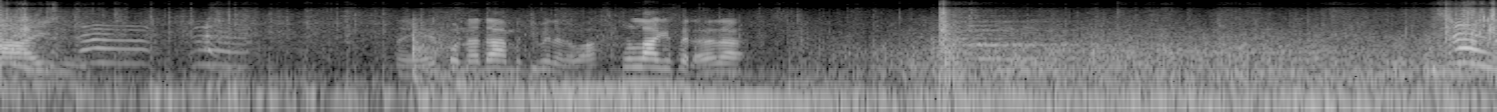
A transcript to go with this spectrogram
ตายหนึ่งไหนไอ้คนหน้าด้านเมื่อกี้ไปไหนแล้ววะเครื่องลากแกเสร็จแล้วนะนี่นี่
